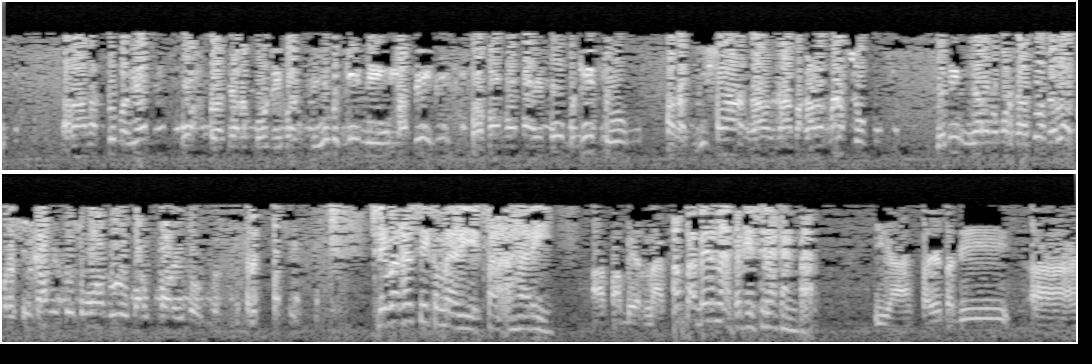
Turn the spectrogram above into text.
anak-anak itu melihat, wah pelajaran budi pekerti begini. Tapi bapak-bapak itu begitu. Nggak bisa, nggak bakalan masuk. Jadi yang nomor satu adalah bersihkan itu semua dulu koruptor itu. Terima kasih. Terima kasih kembali Pak Hari. Ah, Pak Bernard. Oh, Pak Bernard, oke silakan Pak. Iya, saya tadi uh,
